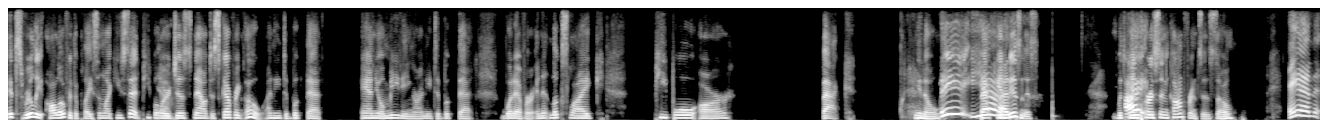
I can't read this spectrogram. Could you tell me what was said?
it's really all over the place. And like you said people Yeah. are just now discovering oh i need to book that annual meeting or i need to book that whatever. And it looks like people are back you know They, back in business with I- in-person conferences. So And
